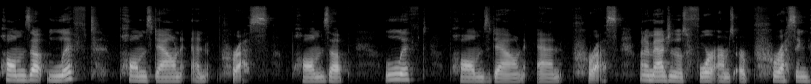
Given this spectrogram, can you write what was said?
Palms up, lift, palms down, and press. Palms up, lift, palms down, and press. I want to imagine those forearms are pressing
